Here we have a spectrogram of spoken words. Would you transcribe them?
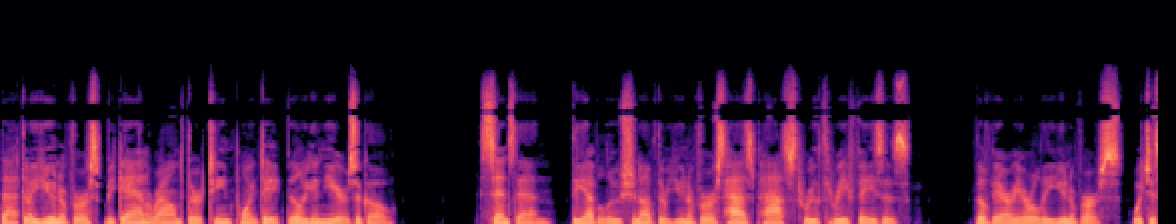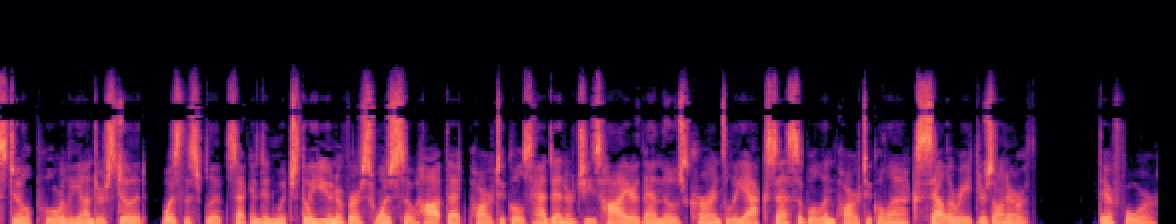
that the universe began around 13.8 billion years ago. Since then, the evolution of the universe has passed through three phases. The very early universe, which is still poorly understood, was the split second in which the universe was so hot that particles had energies higher than those currently accessible in particle accelerators on Earth. Therefore,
